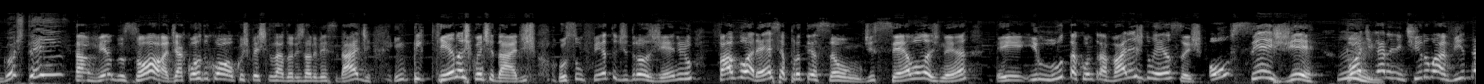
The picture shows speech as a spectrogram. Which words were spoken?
gostei, hein? Tá vendo só? De acordo com, com os pesquisadores da universidade, em pequenas quantidades, o sulfeto de hidrogênio favorece a proteção de células, né? E, e luta contra várias doenças. Ou seja, Hum. pode garantir uma vida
